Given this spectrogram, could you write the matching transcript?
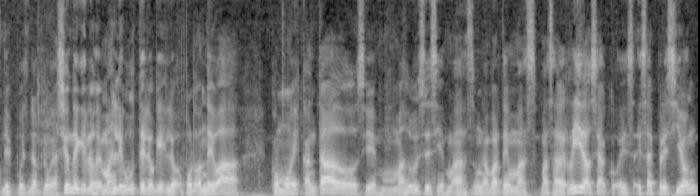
después la aprobación de que los demás les guste lo que, lo, por dónde va cómo es cantado, si es más dulce, si es más una parte más, más aguerrida, o sea, es- esa expresión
